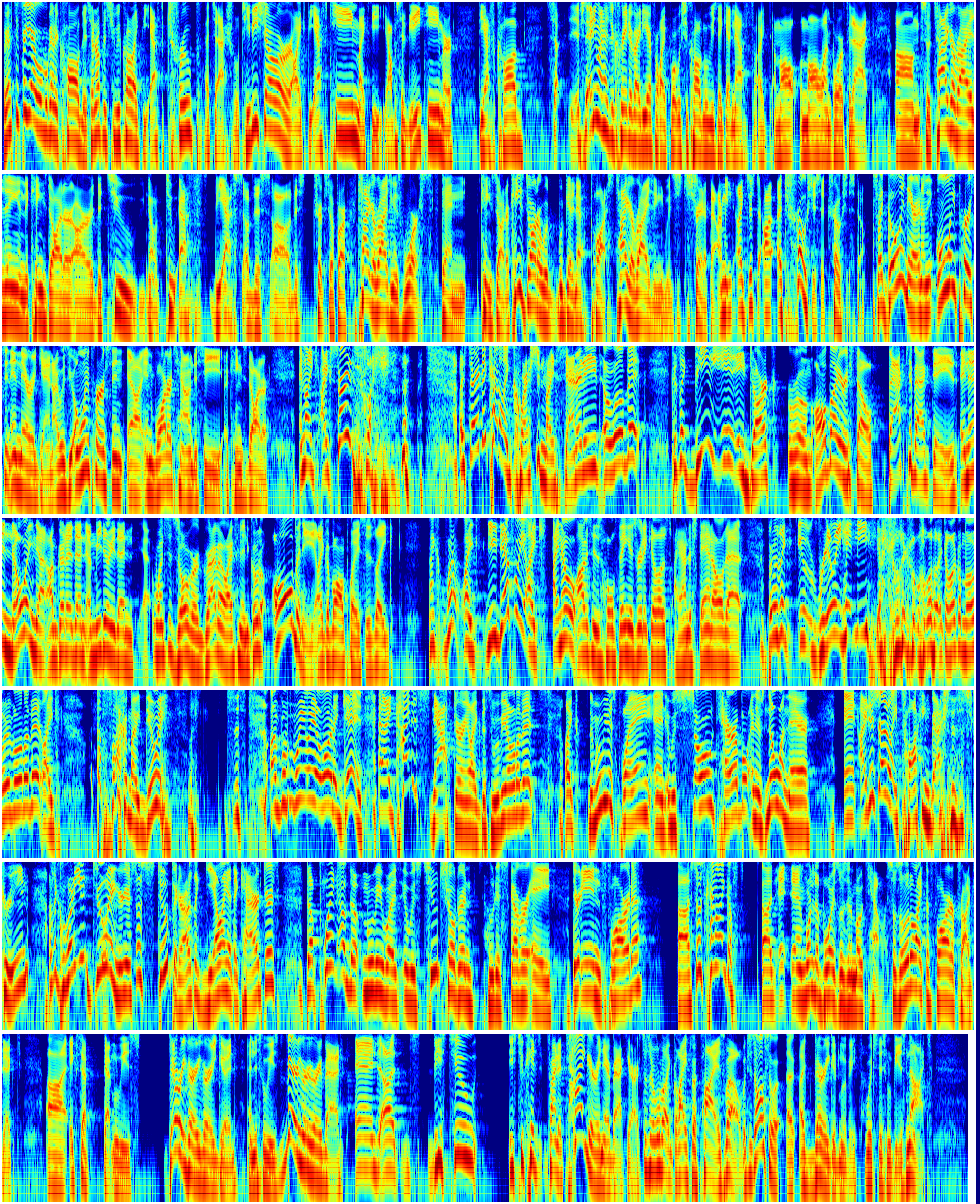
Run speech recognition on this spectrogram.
We have to figure out what we're going to call this. I don't know if it should be called like the F Troop, that's an actual TV show, or like the F Team, like the opposite of the A Team, or the F Club. So if anyone has a creative idea for like what we should call movies that get an F, I, I'm all I'm all on board for that. Um, so Tiger Rising and The King's Daughter are the two you know two F the Fs of this uh, of this trip so far. Tiger Rising is worse than King's Daughter. King's Daughter would, would get an F plus. Tiger Rising was just straight up bad. I mean, like just uh, atrocious, atrocious film. So I go in there and I'm the only person in there again. I was the only person uh, in Watertown to see A King's Daughter, and like I started to like, I started to kind of like question my sanity a little bit because like being in a dark room all by yourself back to back days and then knowing that I'm gonna then immediately then uh, once it's over grab my wife and then go to Albany like of all places like like what like you definitely like i know obviously this whole thing is ridiculous. I understand all that. But it was like it really hit me like, like, like a locomotive a little bit. Like what the fuck am i doing? Like this is i'm completely alone again. And i kind of snapped during like this movie a little bit. Like the movie was playing and it was so terrible and there's no one there And I just started like talking back to the screen. I was like, what are you doing? Or you're so stupid. Or I was like yelling at the characters. The point of the movie was it was two children who discover a, they're in Florida. Uh, so it's kind of like a, uh, and one of the boys lives in a motel. So it's a little like the Florida Project, uh, except that movie's very, very, very good, and this movie is very, very, very bad. And uh, these two these two kids find a tiger in their backyard. So it's a little bit like Life of Pi as well, which is also a, a very good movie, which this movie is not.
